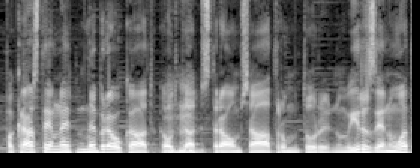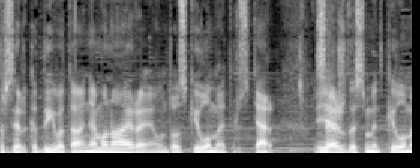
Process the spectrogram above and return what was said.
pa krastiem ne, nebraukātu kaut mm -hmm. kādu traumas ātrumu tur ir nu, virziena, otrs ir, ka divi tā ņem un airē un tos kilometrus ķer. Jā. 60 km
